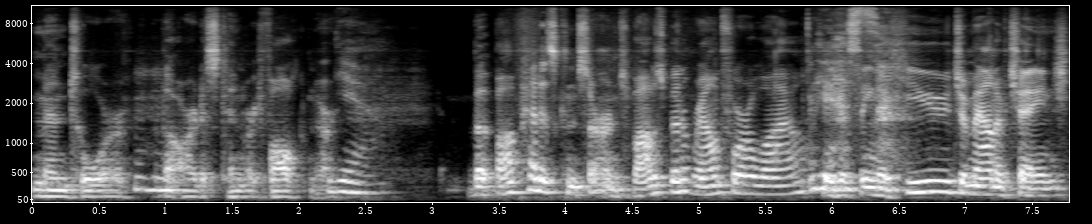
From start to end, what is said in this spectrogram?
mentor, mm-hmm. the artist Henry Faulkner. Yeah. But Bob had his concerns. Bob's been around for a while. Yes. He has seen a huge amount of change.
